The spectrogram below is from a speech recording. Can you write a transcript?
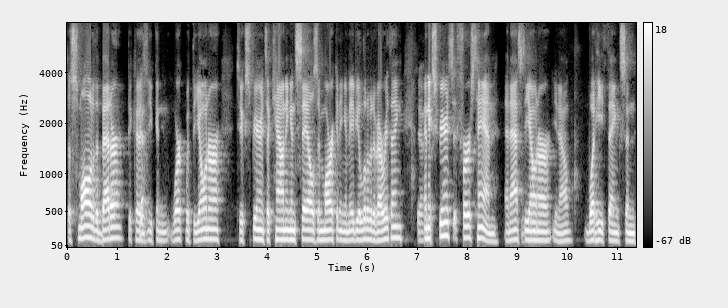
the smaller the better because you can work with the owner to experience accounting and sales and marketing and maybe a little bit of everything Yeah. and experience it firsthand and ask the owner you know what he thinks and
